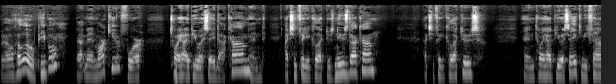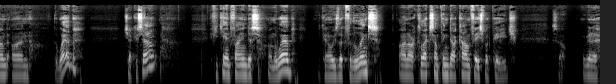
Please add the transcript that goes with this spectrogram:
Well, hello, people. Batman Mark here for ToyHypeUSA.com and ActionFigureCollectorsNews.com. Action Figure Collectors and Toy Hype USA can be found on the web. Check us out. If you can't find us on the web, you can always look for the links on our CollectSomething.com Facebook page. So we're going to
